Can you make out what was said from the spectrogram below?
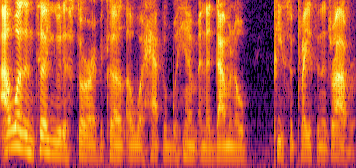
I wasn't telling you the story because of what happened with him and the domino piece of place and the driver.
